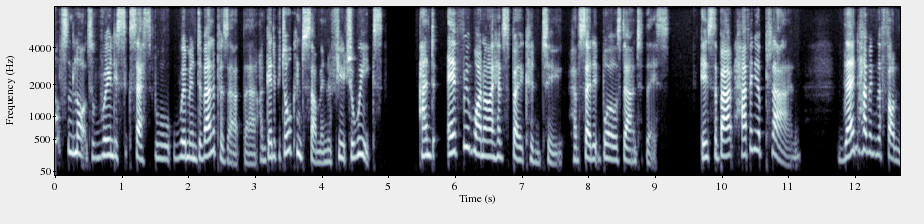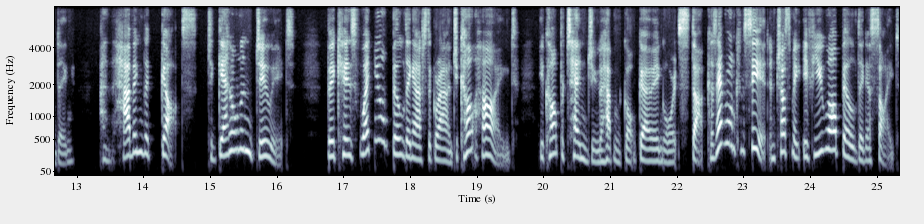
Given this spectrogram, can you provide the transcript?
lots and lots of really successful women developers out there. I'm going to be talking to some in the future weeks and everyone I have spoken to have said it boils down to this it's about having a plan, then having the funding, and having the guts to get on and do it. Because when you're building out of the ground, you can't hide. You can't pretend you haven't got going or it's stuck because everyone can see it. And trust me, if you are building a site,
